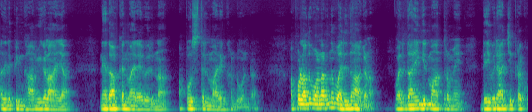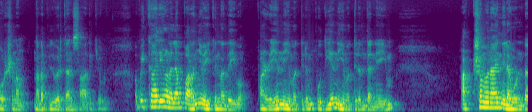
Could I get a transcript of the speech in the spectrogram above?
അതിന് പിൻഗാമികളായ നേതാക്കന്മാരെ വരുന്ന അപ്പോസ്റ്റന്മാരെ കണ്ടുകൊണ്ടാണ്. അപ്പോൾ അത് വളർന്ന് വലുതാകണം. വലുതായെങ്കിൽ മാത്രമേ ദൈവരാജ്യ പ്രഘോഷണം നടപ്പിൽ വരുത്താൻ സാധിക്കുകയുള്ളൂ. അപ്പോൾ ഇക്കാര്യങ്ങളെല്ലാം പറഞ്ഞു വയ്ക്കുന്ന ദൈവം പഴയ നിയമത്തിലും പുതിയ നിയമത്തിലും തന്നെയും അക്ഷമനായ നിലകൊണ്ട്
